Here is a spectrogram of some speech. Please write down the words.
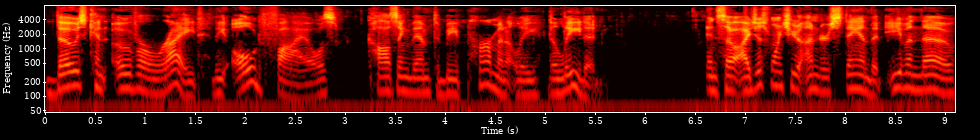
those can overwrite the old files, causing them to be permanently deleted. And so I just want you to understand that even though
